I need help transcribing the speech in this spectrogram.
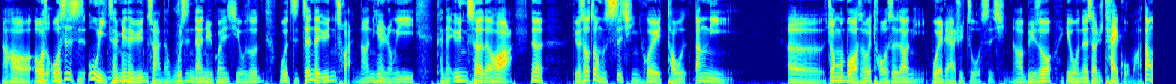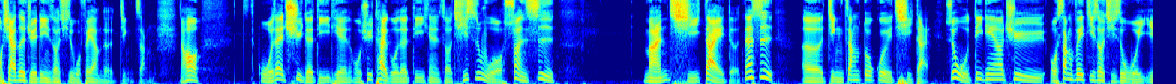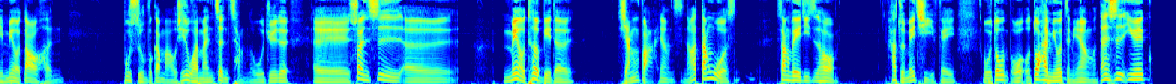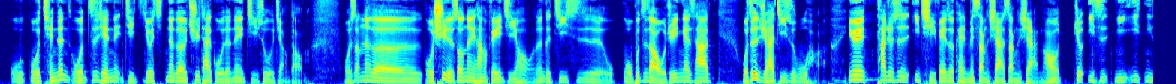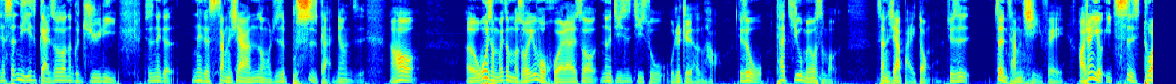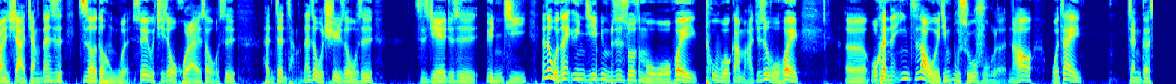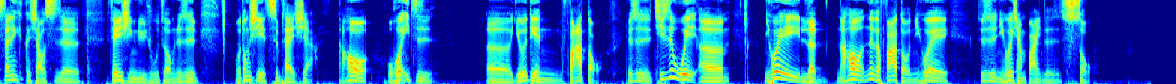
然后我我是指物理层面的晕船的，不是男女关系。我说我只真的晕船，然后你很容易可能晕车的话，那有时候这种事情会投，当你呃状况不好的时候，会投射到你未来要去做事情。然后比如说，因为我那时候去泰国嘛，当我下这个决定的时候，其实我非常的紧张，然后。我在去的第一天，我去泰国的第一天的时候，其实我算是蛮期待的，但是呃，紧张多过于期待，所以我第一天要去，我上飞机的时候，其实我也没有到很不舒服干嘛，我其实我还蛮正常的，我觉得呃，算是呃没有特别的想法这样子。然后当我上飞机之后，他准备起飞，我都我我都还没有怎么样。但是因为我我前阵我之前那几就那个去泰国的那几数有讲到嘛，我上那个我去的时候那趟飞机吼，那个机师我我不知道，我觉得应该是他，我真的觉得他技术不好，因为他就是一起飞的时候开始没上下上下，然后就一直你一你的身体一直感受到那个 G 力，就是那个那个上下那种就是不适感那样子。然后呃为什么会这么说？因为我回来的时候那个机师技术我就觉得很好。就是我，他几乎没有什么上下摆动，就是正常起飞，好像有一次突然下降，但是之后都很稳。所以，我其实我回来的时候我是很正常，但是我去的时候我是直接就是晕机。但是我那晕机并不是说什么我会吐或干嘛，就是我会，呃，我可能因知道我已经不舒服了，然后我在整个三个小时的飞行旅途中，就是我东西也吃不太下，然后我会一直呃有点发抖。就是其实我也呃，你会冷，然后那个发抖，你会就是你会想把你的手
